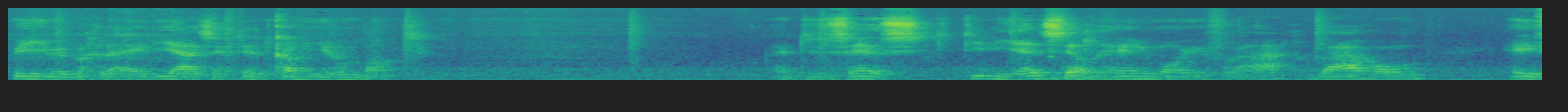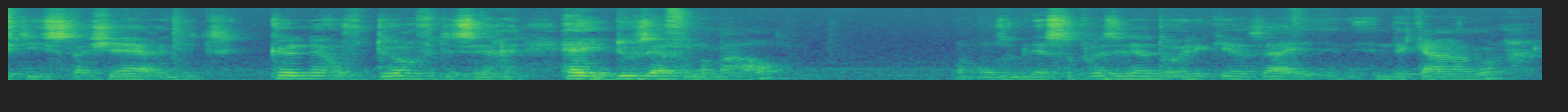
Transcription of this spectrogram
wil je me begeleiden? Ja, zegt het kan hier een bad. En toen zei Stine Jens stelde een hele mooie vraag. Waarom heeft die stagiaire niet kunnen of durven te zeggen: hé, hey, doe eens even normaal. Wat onze minister-president ooit een keer zei in, de Kamer.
